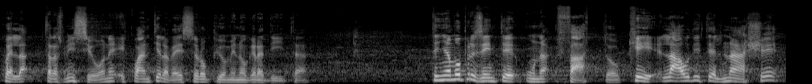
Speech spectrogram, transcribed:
quella trasmissione e quanti l'avessero più o meno gradita. Teniamo presente un fatto, che l'Auditel nasce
